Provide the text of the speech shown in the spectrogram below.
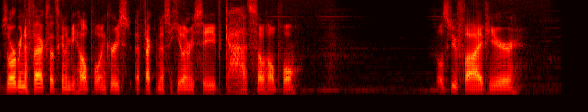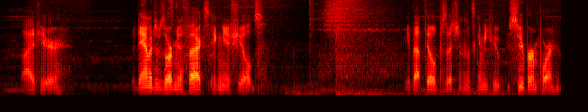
Absorbing effects, that's going to be helpful. Increased effectiveness of healing received. God, it's so helpful. So let's do five here. Five here. The damage absorbing effects, igneous shields. Get that field position. That's going to be super important.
